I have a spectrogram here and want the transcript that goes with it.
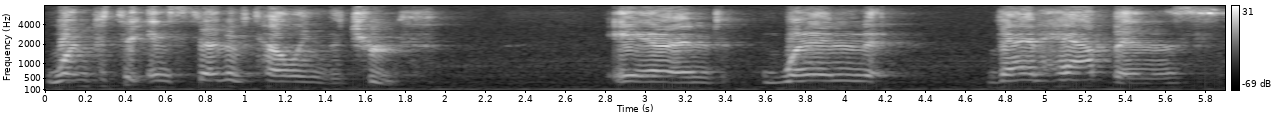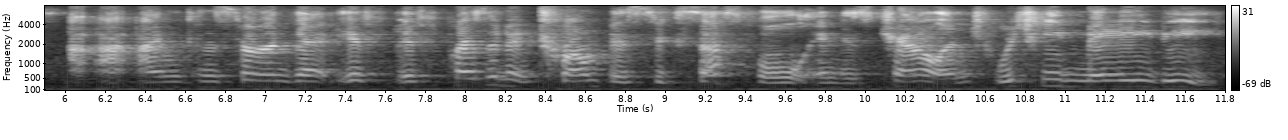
One instead of telling the truth. And when that happens, I, am concerned that if, if President Trump is successful in his challenge, which he may be,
